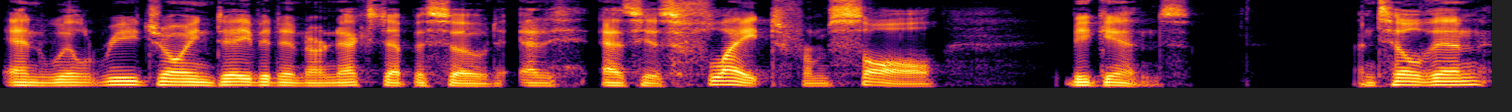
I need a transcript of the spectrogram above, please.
and we'll rejoin David in our next episode as his flight from Saul begins. Until then,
